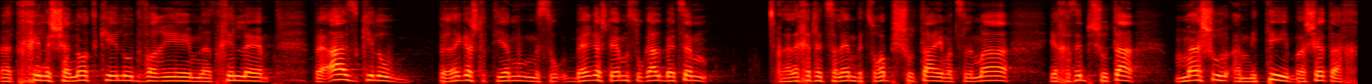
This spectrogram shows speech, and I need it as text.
להתחיל לשנות כאילו דברים, להתחיל... אה, ואז כאילו, ברגע שאתה תהיה, מסוג... ברגע שתהיה מסוגל בעצם ללכת לצלם בצורה פשוטה, עם מצלמה יחסית פשוטה, משהו אמיתי בשטח,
